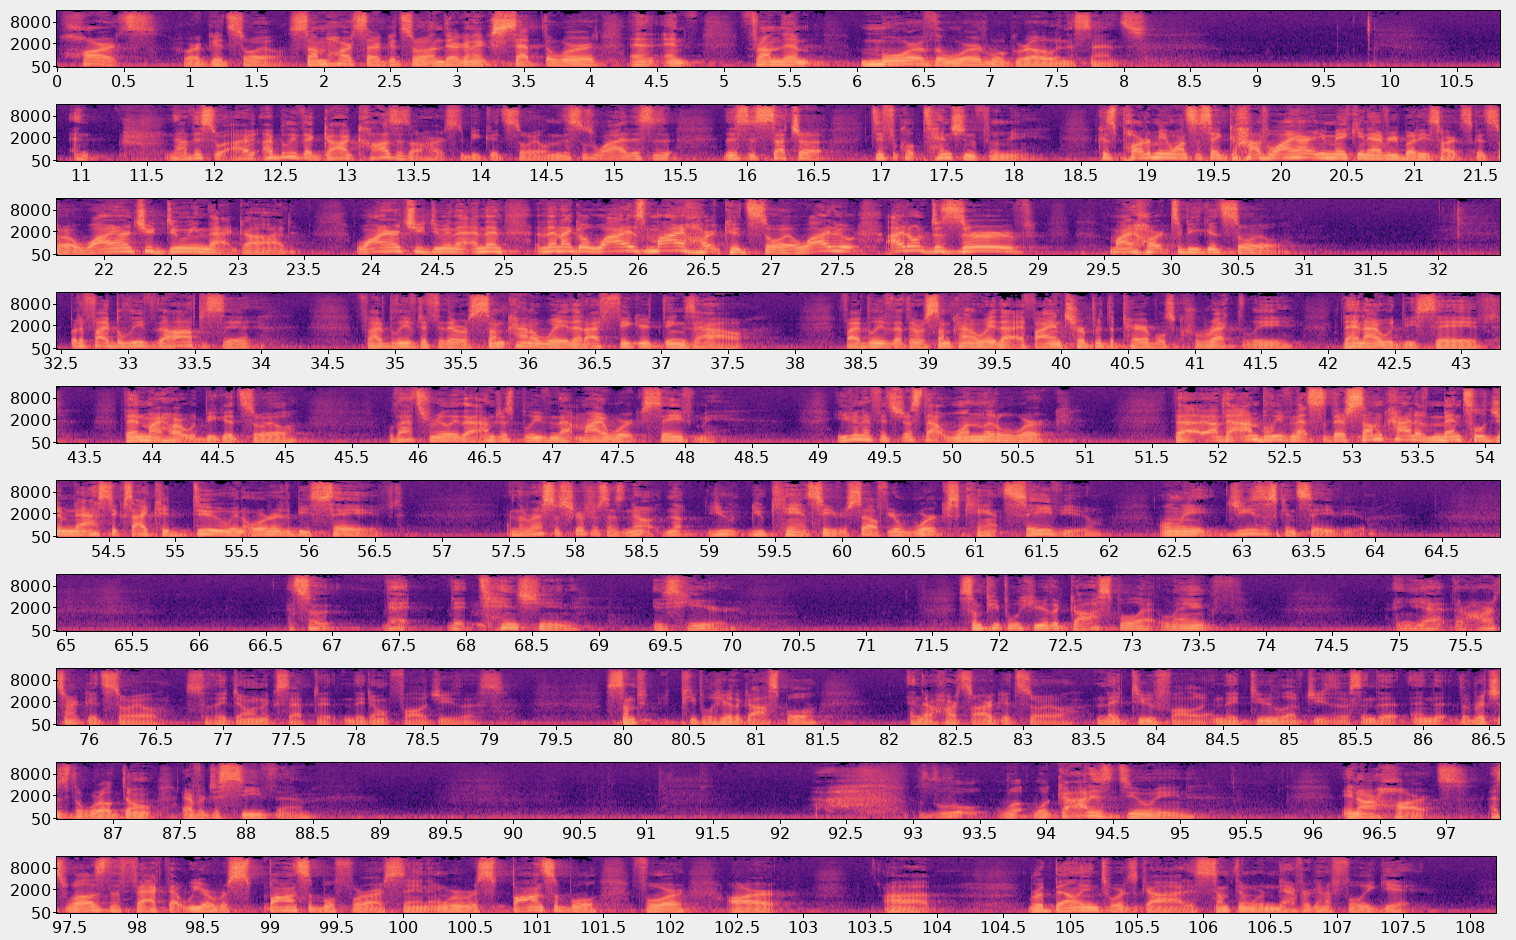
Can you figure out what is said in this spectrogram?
hearts who are good soil. Some hearts that are good soil, and they're going to accept the word, and, and from them, more of the word will grow in a sense. And now, this I, I believe that God causes our hearts to be good soil, and this is why this is this is such a difficult tension for me. Because part of me wants to say, God, why aren't you making everybody's hearts good soil? Why aren't you doing that, God? Why aren't you doing that? And then, and then I go, why is my heart good soil? Why do I don't deserve my heart to be good soil? But if I believed the opposite, if I believed if there was some kind of way that I figured things out, if I believed that there was some kind of way that if I interpret the parables correctly, then I would be saved, then my heart would be good soil. Well, that's really that I'm just believing that my work saved me. Even if it's just that one little work. That, that I'm believing that there's some kind of mental gymnastics I could do in order to be saved. And the rest of Scripture says, no, no you, you can't save yourself. Your works can't save you. Only Jesus can save you. And so that that tension is here. Some people hear the gospel at length, and yet their hearts aren't good soil, so they don't accept it and they don't follow Jesus. Some people hear the gospel and their hearts are good soil, and they do follow it, and they do love Jesus, and the, and the, the riches of the world don't ever deceive them. What God is doing in our hearts as well as the fact that we are responsible for our sin and we're responsible for our uh, rebellion towards God is something we're never going to fully get.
